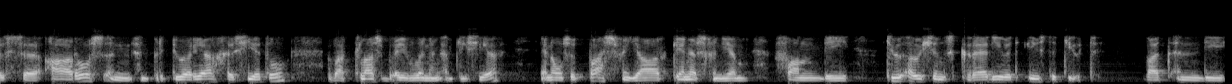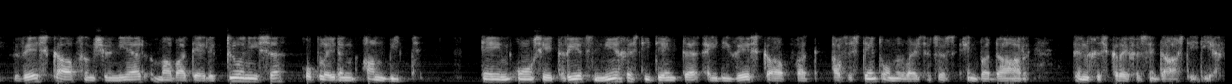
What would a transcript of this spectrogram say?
is uh, Aros in in Pretoria gesetel wat klasbywoning impliseer en ons het pas vanjaar kennis geneem van die Two Oceans Graduate Institute wat in die Weskaap funksioneer maar wat elektroniese opleiding aanbied en ons het reeds 9 studente uit die Weskaap wat assistentonderwysers is en wat daar ingeskryf is en daar studeer.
